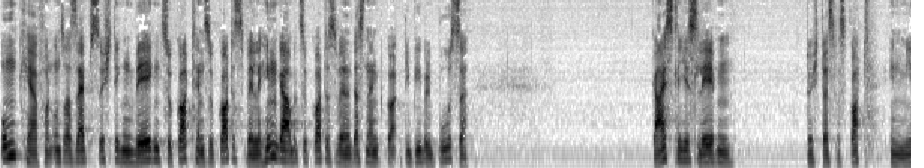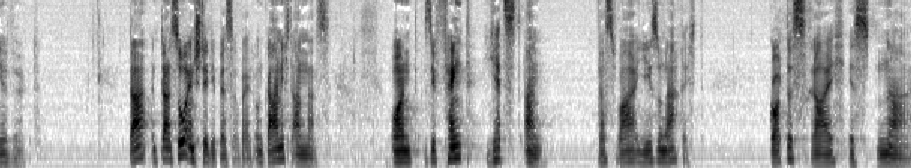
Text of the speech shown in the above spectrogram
Umkehr von unserer selbstsüchtigen Wegen zu Gott hin, zu Gottes Wille, Hingabe zu Gottes Wille, das nennt die Bibel Buße. Geistliches Leben durch das, was Gott in mir wirkt. Da, da, so entsteht die bessere Welt und gar nicht anders. Und sie fängt jetzt an. Das war Jesu Nachricht. Gottes Reich ist nahe.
